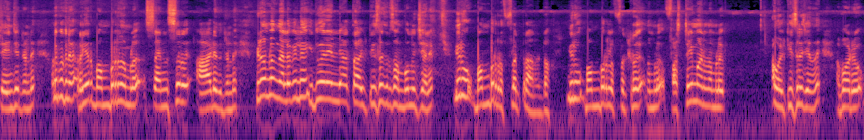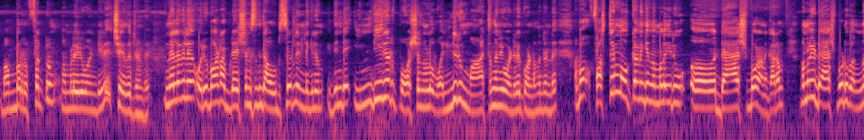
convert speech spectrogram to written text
ചേഞ്ച് ചെയ്തിട്ടുണ്ട്. അതേപോലെ തന്നെ റിയർ ബമ്പറിൽ നമ്മൾ സെൻസർ ആഡ് ചെയ്തിട്ടുണ്ട്. പിന്നെ നമ്മൾ നിലവിൽ ഇതുവരെ ഇല്ലാത്ത അൾട്ടീസിൽ സംഭവം എന്ന് വെച്ചാൽ ഈ ഒരു ബമ്പർ റിഫ്ലക്ടറാണ് കേട്ടോ ഈ ഒരു ബമ്പർ റിഫ്ലക്ടർ നമ്മൾ ഫസ്റ്റ് ടൈമാണ് നമ്മൾ ഓൾട്ടീസിൽ ചെയ്യുന്നത്. അപ്പോൾ ഒരു ബമ്പർ റിഫ്ലക്ടറും നമ്മൾ ഈ ഒരു വണ്ടിയിൽ ചെയ്തിട്ടുണ്ട്. നിലവിൽ ഒരുപാട് അപ്ഡേഷൻസ് ഇതിന്റെ ഔട്ട്സൈഡിൽ ഉണ്ടെങ്കിലും ഇതിന്റെ ഇന്റീരിയർ പോർഷൻ നമ്മൾ വലിയൊരു മാറ്റം തന്നെ വണ്ടിയിൽ കൊണ്ടുവന്നിട്ടുണ്ട്. അപ്പോൾ ഫസ്റ്റ് ടൈം നോക്കുകയാണെങ്കിൽ നമ്മൾ ഈ ഒരു ഡാഷ്ബോർഡാണ് കാരണം നമ്മൾ ഈ ഡാഷ്ബോർഡ് വന്ന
